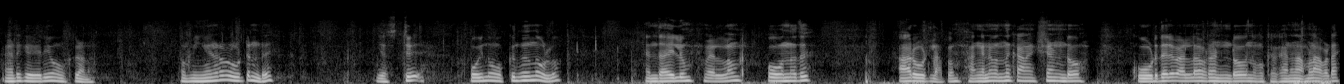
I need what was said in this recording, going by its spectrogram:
അങ്ങോട്ട് കയറി നോക്കുകയാണ് അപ്പം ഇങ്ങനെയുള്ള റൂട്ടുണ്ട് ജസ്റ്റ് പോയി നോക്കുന്നതെന്നേ ഉള്ളൂ. എന്തായാലും വെള്ളം പോകുന്നത് ആ റൂട്ടിലാണ് അപ്പം അങ്ങനെ വന്ന് കണക്ഷൻ ഉണ്ടോ? കൂടുതൽ വെള്ളം അവിടെ ഉണ്ടോ? നോക്കുക കാരണം നമ്മൾ അവിടെ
